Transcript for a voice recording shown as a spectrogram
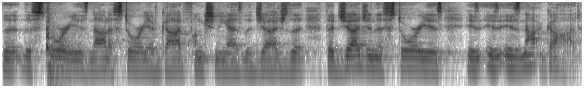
The, the story is not a story of God functioning as the judge. The, the judge in this story is, is, is, is not God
